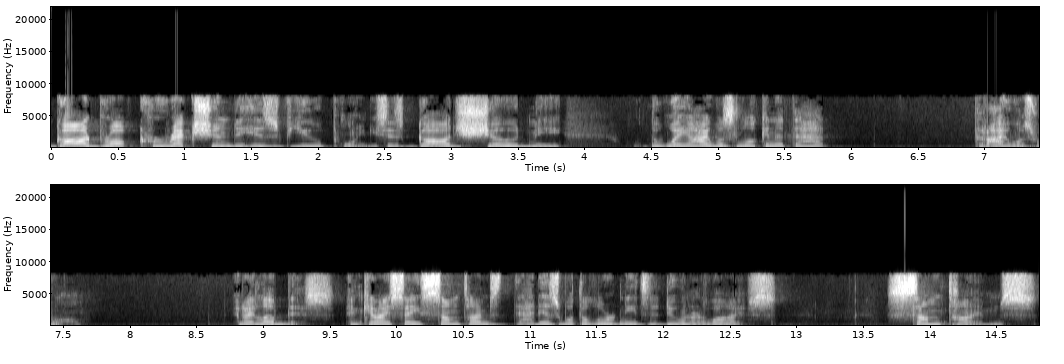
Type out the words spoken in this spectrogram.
God brought correction to his viewpoint. He says, God showed me the way I was looking at that, that I was wrong. And I love this. And can I say, sometimes that is what the Lord needs to do in our lives. Sometimes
